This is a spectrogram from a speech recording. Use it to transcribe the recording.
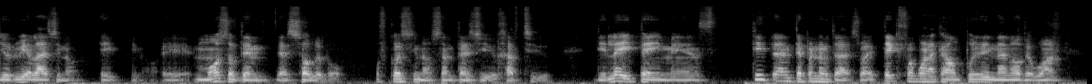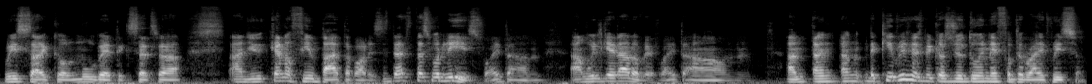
you realize, you know, you know, most of them they're solvable. Of course, you know, sometimes you have to delay payments. The entrepreneur does, right? Take from one account, put it in another one, recycle, move it, etc. And you kind of feel bad about it. That's that's what it is, right? And and we'll get out of it, right? Um, and, and and the key reason is because you're doing it for the right reason.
